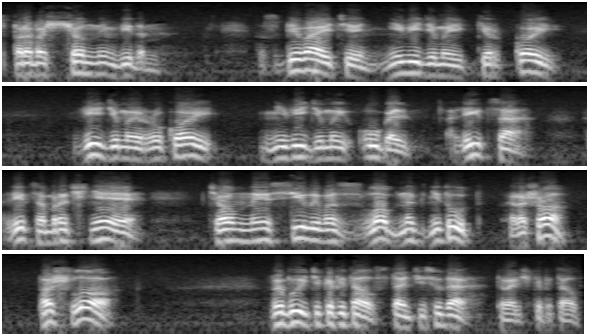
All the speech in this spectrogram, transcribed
с порабощенным видом. Сбивайте невидимой киркой, видимой рукой невидимый уголь. Лица, лица мрачнее, темные силы вас злобно гнетут. Хорошо? Пошло! Вы будете капитал, встаньте сюда, товарищ капитал.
